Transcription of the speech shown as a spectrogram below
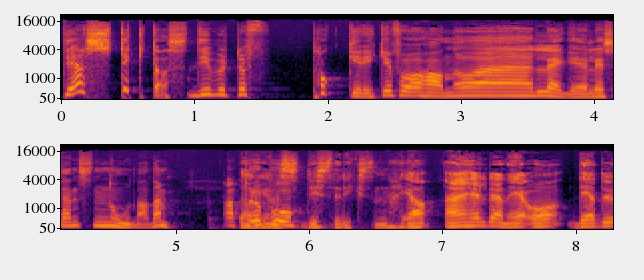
det er stygt, ass. De burde pokker ikke få ha noe eh, legelisens, noen av dem. Apropos. Dagens disse Riksen. Ja, jeg er helt enig, og det du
